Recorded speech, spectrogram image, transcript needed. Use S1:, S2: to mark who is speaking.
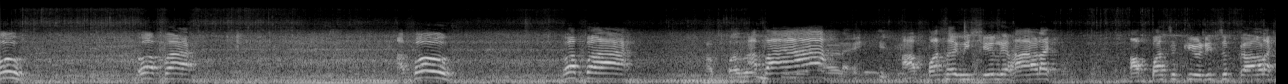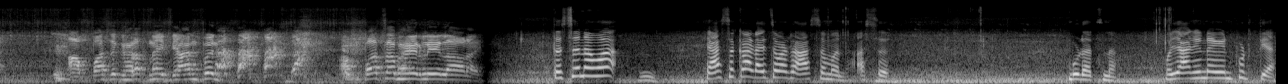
S1: ओ अप्पा अपो ओ अप्पा आप्पा आप्पाचा विषय हाड आहे आप्पाचं केळीचं काळ आहे आप्पाचं घरात नाही ध्यान पण आप्पाचा बाहेर लय लाड आहे
S2: तसं नवा हे असं काढायचं वाटत असं म्हण असं. बुडातनं. म्हणजे आणि नवीन फुटत्या.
